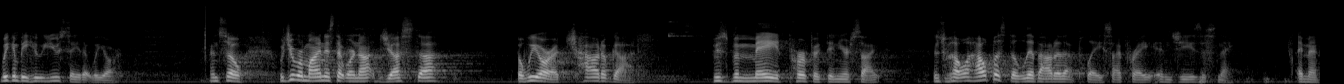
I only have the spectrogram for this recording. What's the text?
We can be who you say that we are. And so, would you remind us that we're not just a, but we are a child of God who's been made perfect in your sight? And so help us to live out of that place, I pray, in Jesus' name. Amen.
